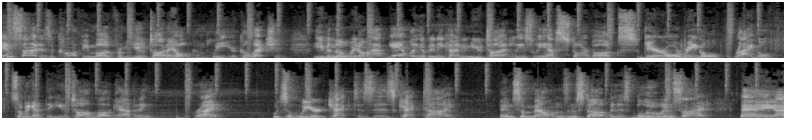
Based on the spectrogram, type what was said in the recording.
Inside is a coffee mug from Utah to help complete your collection. Even though we don't have gambling of any kind in Utah, at least we have Starbucks. Daryl Regal, Regal. So we got the Utah mug happening, right? with some weird cactuses, cacti, and some mountains and stuff, and it's blue inside. Hey, I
